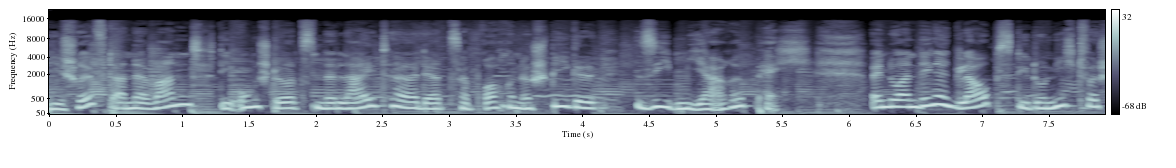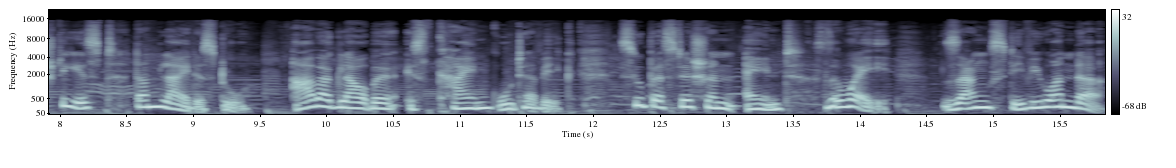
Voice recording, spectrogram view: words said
Die Schrift an der Wand, die umstürzende Leiter, der zerbrochene Spiegel, sieben Jahre Pech. Wenn du an Dinge glaubst, die du nicht verstehst, dann leidest du. Aberglaube ist kein guter Weg. Superstition ain't the way sang Stevie Wonder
